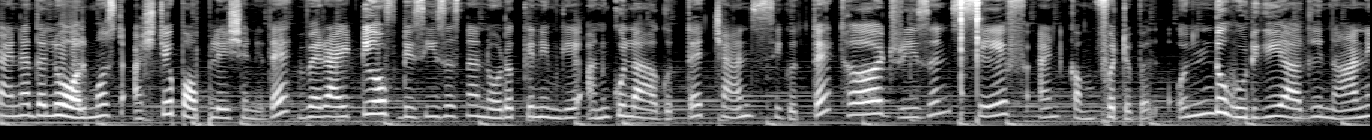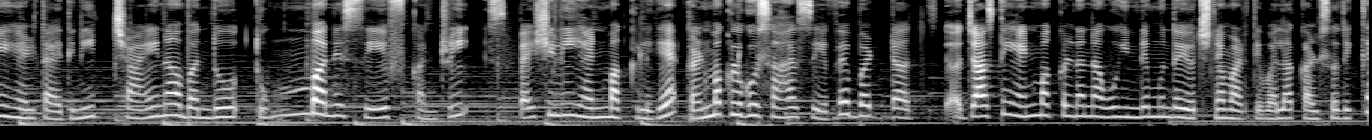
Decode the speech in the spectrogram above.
ಚೈನಾದಲ್ಲೂ ಆಲ್ಮೋಸ್ಟ್ ಅಷ್ಟೇ ಪಾಪ್ಯುಲೇಷನ್ ಇದೆ. ವೆರೈಟಿ ಆಫ್ ಡಿಸೀಸಸ್ನ ನೋಡೋಕೆ ನಿಮಗೆ ಅನುಕೂಲ ಆಗುತ್ತೆ ಚಾನ್ಸ್ ಸಿಗುತ್ತೆ. Third reason safe and comfortable ಒಂದು ಹುಡುಗಿಯಾಗಿ ನಾನೇ ಹೇಳ್ತಾ ಇದ್ದೀನಿ ಚೈನಾ ಬಂದು ತುಂಬಾನೇ ಸೇಫ್ ಕಂಟ್ರಿ ಸ್ಪೆಷಲಿ ಹೆಣ್ಮಕ್ಳಿಗೆ. ಗಂಡ್ಮಕ್ಳಿಗೂ ಸಹ ಸೇಫೆ ಬಟ್ ಜಾಸ್ತಿ ರೀತಿ ಹೆಣ್ಮಕ್ಳನ್ನ ನಾವು ಹಿಂದೆ ಮುಂದೆ ಯೋಚನೆ ಮಾಡ್ತೀವಲ್ಲ ಕಳ್ಸೋದಕ್ಕೆ?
